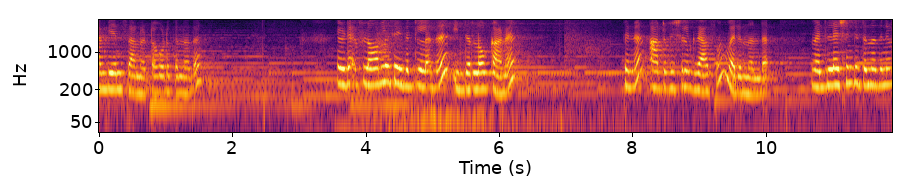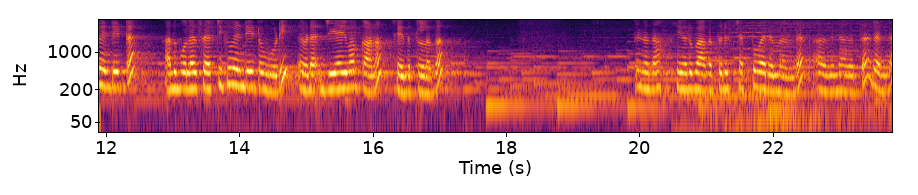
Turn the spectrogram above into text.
ആംബിയൻസ് ആണ് കേട്ടോ കൊടുക്കുന്നത്. ഇവിടെ ഫ്ലോറിൽ ചെയ്തിട്ടുള്ളത് ഇന്റർലോക്കാണ് പിന്നെ ആർട്ടിഫിഷ്യൽ ഗ്രാസും വരുന്നുണ്ട്. വെന്റിലേഷൻ കിട്ടുന്നതിന് വേണ്ടിയിട്ട് അതുപോലെ സേഫ്റ്റിക്ക് വേണ്ടിയിട്ടും കൂടി ഇവിടെ ജി ഐ വർക്കാണ് ചെയ്തിട്ടുള്ളത്. പിന്നെ ഈ ഒരു ഭാഗത്തൊരു സ്റ്റെപ്പ് വരുന്നുണ്ട്. അതിനകത്ത് രണ്ട്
